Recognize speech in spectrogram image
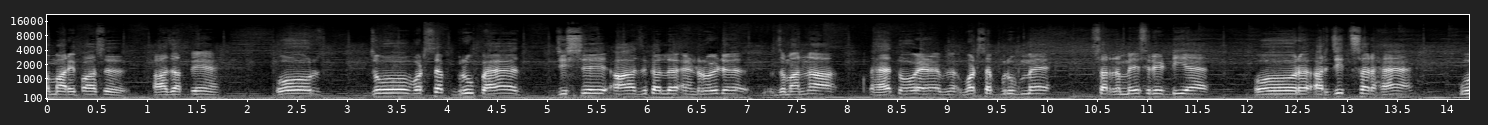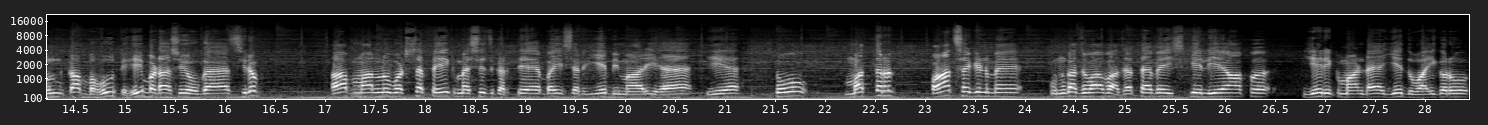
हमारे पास आ जाते हैं। और जो व्हाट्सएप ग्रुप है, जिससे आजकल एंड्रॉयड ज़माना है तो व्हाट्सएप ग्रुप में सर रमेश रेड्डी है और अरिजीत सर हैं। उनका बहुत ही बड़ा सहयोग है। सिर्फ़ आप मान लो व्हाट्सएप पे एक मैसेज करते हैं, भाई सर, ये बीमारी है, ये है। तो मात्र पाँच सेकंड में उनका जवाब आ जाता है, भाई, इसके लिए आप ये रिकमांड है, ये दवाई करो,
